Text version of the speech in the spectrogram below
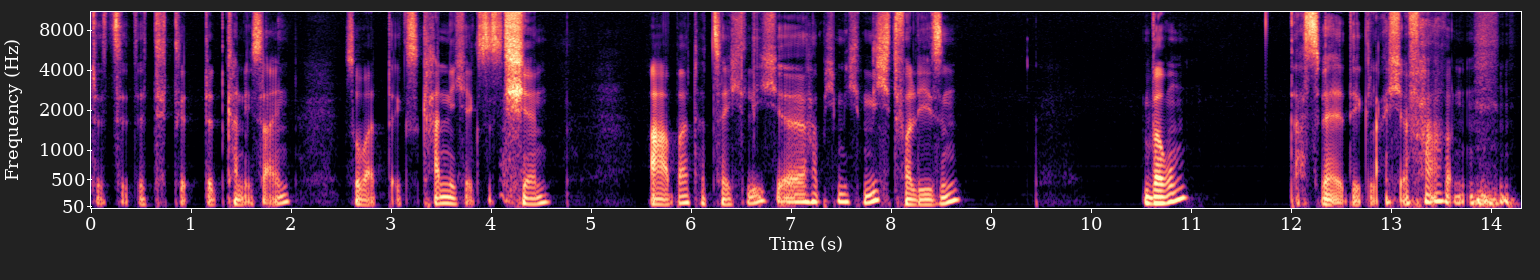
das, das, kann nicht sein. Sowas kann nicht existieren. Aber tatsächlich äh, habe ich mich nicht verlesen. Warum? Das werdet ihr gleich erfahren.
